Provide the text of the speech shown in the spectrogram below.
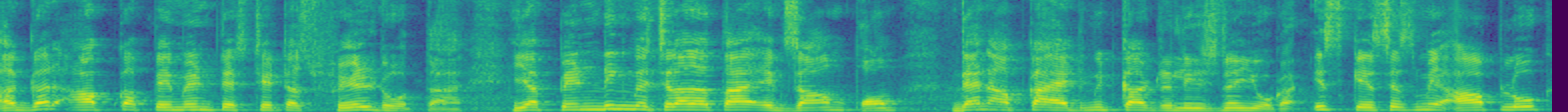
अगर आपका पेमेंट स्टेटस फेल्ड होता है या पेंडिंग में चला जाता है एग्ज़ाम फॉर्म देन आपका एडमिट कार्ड रिलीज़ नहीं होगा। इस केसेस में आप लोग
